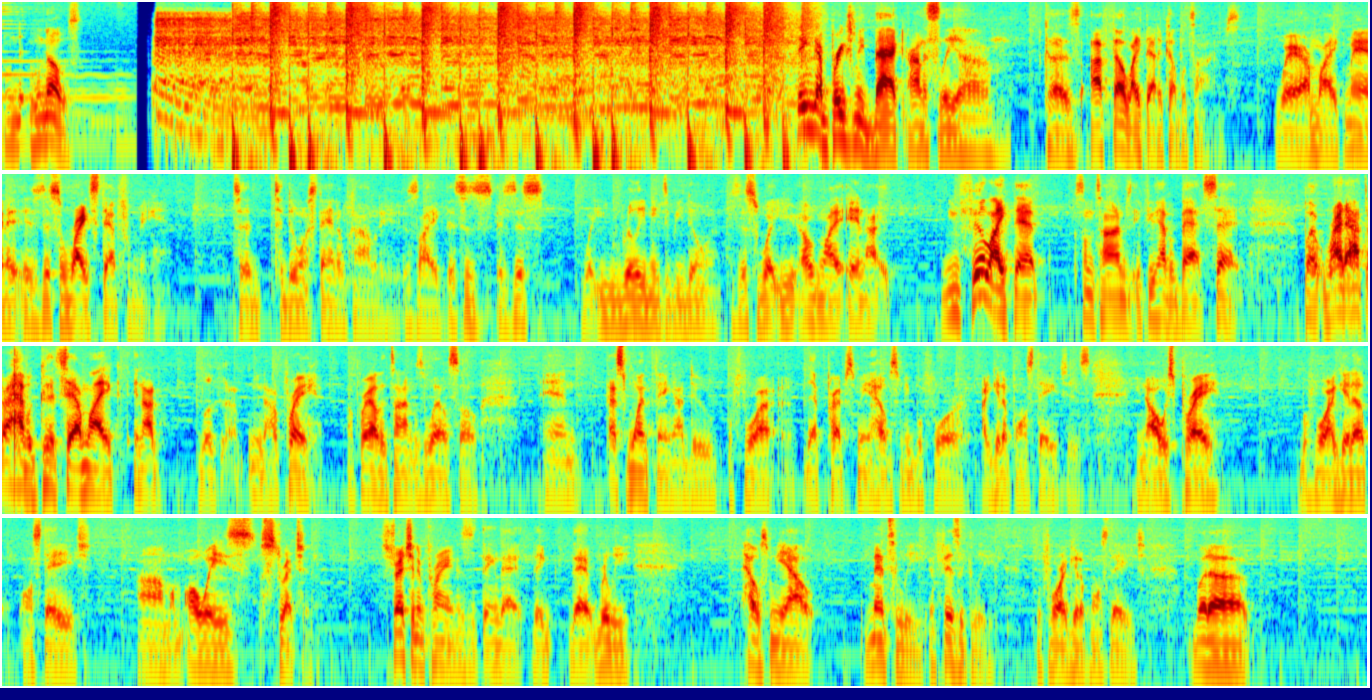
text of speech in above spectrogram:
who, who knows? thing that brings me back, honestly, because I felt like that a couple times, where I'm like, man, is this a right step for me to to doing stand-up comedy? It's like, this is is this what you really need to be doing? Is this what you? I'm like, and I, you feel like that sometimes if you have a bad set, but right after I have a good set, I'm like, and I look, you know, I pray, I pray all the time as well. So, and that's one thing I do before I, that preps me and helps me before I get up on stage is, you know, I always pray before I get up on stage. Um, I'm always stretching. Stretching and praying is the thing that, that, that really helps me out mentally and physically before I get up on stage. But uh,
